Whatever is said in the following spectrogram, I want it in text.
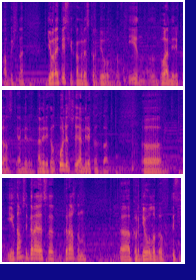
обычно Европейский конгресс кардиологов и два американских, Амери- American College и American Heart. Э, И там собираются граждан кардиологов тысяч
